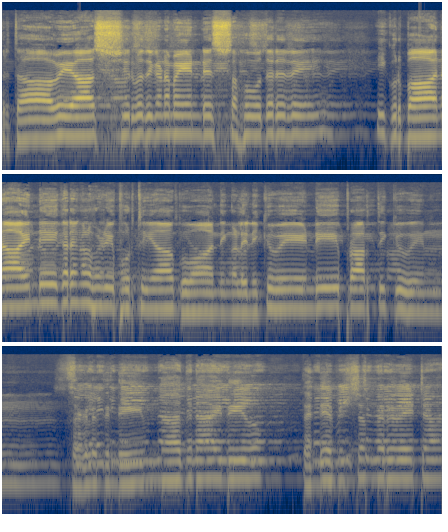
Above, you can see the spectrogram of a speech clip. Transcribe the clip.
കർത്താവെ ആശീർവദിക്കണമേ എന്റെ സഹോദരരെ. ഈ കുർബാന എന്റെ കരങ്ങൾ വഴി പൂർത്തിയാകുവാൻ നിങ്ങൾ എനിക്ക് വേണ്ടി പ്രാർത്ഥിക്കുവിൻ. സകലത്തിന്റെയും നാഥനായ ദൈവം തന്റെ അഭിഷ്ടം നിറവേറ്റാൻ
